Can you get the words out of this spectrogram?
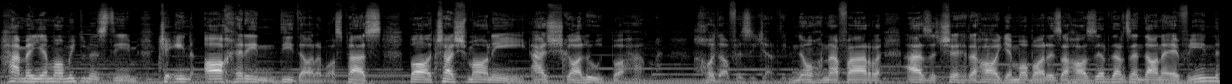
همه ما می‌دونستیم که این آخرین دیدار ماست پس با چشمانی اشکالود با هم. خدافزی کردیم. نه نفر از چهره های مبارز حاضر در زندان اوین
